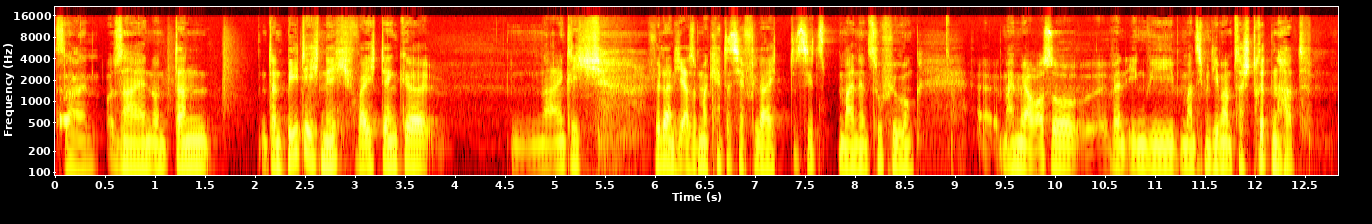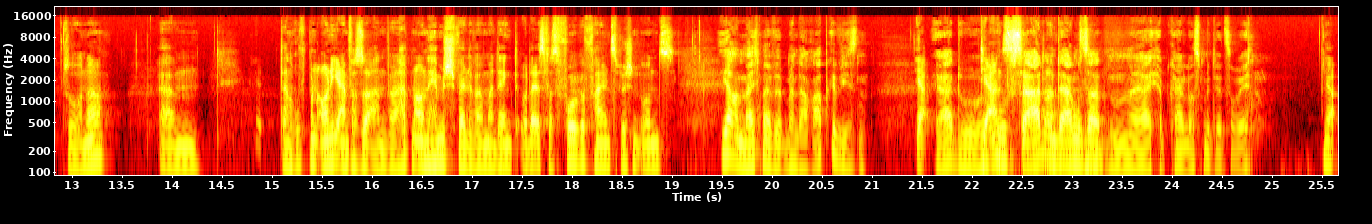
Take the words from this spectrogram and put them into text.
sein. sein? Und dann, dann bete ich nicht, weil ich denke, na, eigentlich will er nicht. Also man kennt das ja vielleicht, das ist jetzt meine Hinzufügung, äh, manchmal auch so, wenn irgendwie man sich mit jemandem zerstritten hat, so, ne? Ähm, dann ruft man auch nicht einfach so an, weil hat man auch eine Hemmschwelle, weil man denkt, oder ist was vorgefallen zwischen uns. Ja, und manchmal wird man da auch abgewiesen. Ja. Ja, du die Angst rufst an und der andere sagt, naja, ich habe keine Lust mit dir zu reden. Ja.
